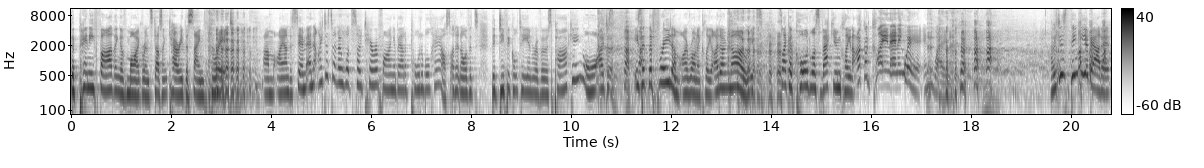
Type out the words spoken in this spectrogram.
the penny farthing of migrants doesn't carry the same threat. um, I understand, and I just don't know what's so terrifying about a portable house. I don't know if it's the difficulty in reverse parking, or I just is it the freedom? Ironically, I don't know. It's it's like a cordless vacuum cleaner. I could clean anywhere. Anyway, I was just thinking about it.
